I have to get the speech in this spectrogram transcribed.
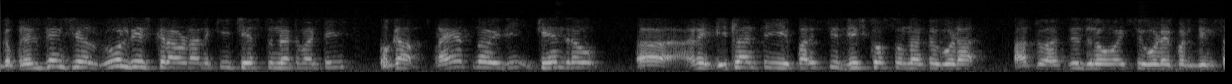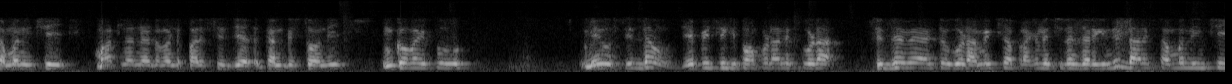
ఒక ప్రెసిడెన్షియల్ రూల్ తీసుకురావడానికి చేస్తున్నటువంటి ఒక ప్రయత్నం ఇది. కేంద్రం అరే ఇట్లాంటి పరిస్థితి తీసుకొస్తుందంటూ కూడా అటు అసదుద్దీన్ ఓవైసీ కూడా ఇప్పుడు దీనికి సంబంధించి మాట్లాడినటువంటి పరిస్థితి కనిపిస్తోంది. ఇంకోవైపు మేము సిద్ధం జేపీసీకి పంపడానికి కూడా సిద్ధమే అంటూ కూడా అమిత్ షా ప్రకటించడం జరిగింది. దానికి సంబంధించి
